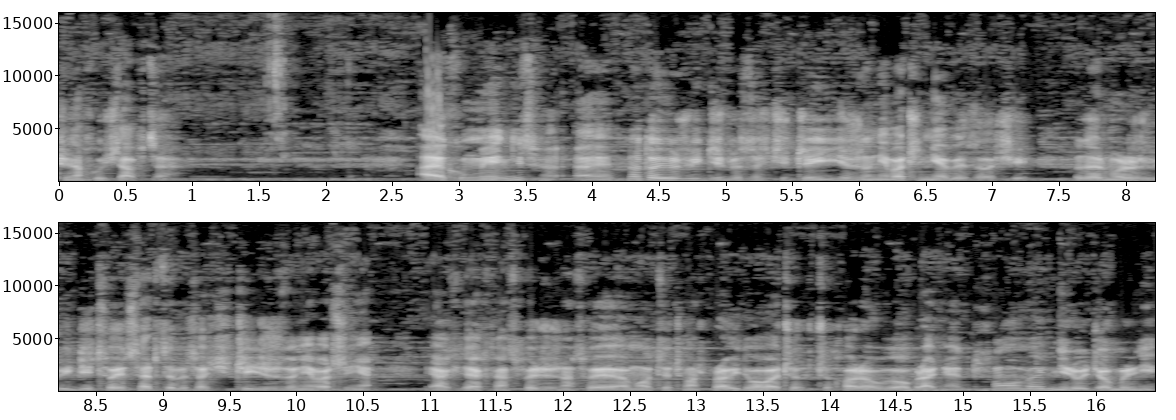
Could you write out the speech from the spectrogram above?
czy na huśtawce. A ekumenizm, e, no to już widzisz wysoci, czy idziesz do nieba, czy nie wysoci. To też możesz widzieć swoje serce wysoci, czy idziesz do nieba, czy nie. Jak, jak tam spojrzysz na swoje emocje, czy masz prawidłowe, czy, czy chorą wyobraźnię. To są omylni ludzie, omylni.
